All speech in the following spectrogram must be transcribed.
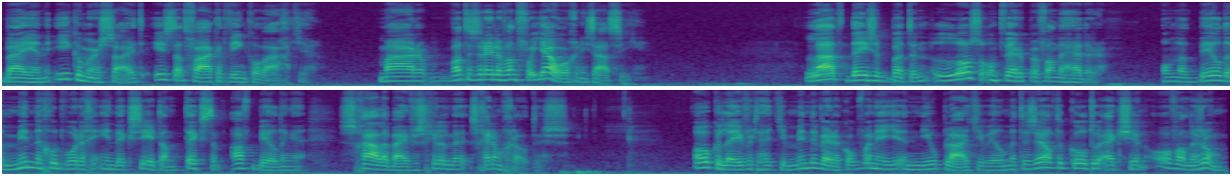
Bij een e-commerce site is dat vaak het winkelwagentje. Maar wat is relevant voor jouw organisatie? Laat deze button los ontwerpen van de header. Omdat beelden minder goed worden geïndexeerd dan tekst en afbeeldingen, schalen bij verschillende schermgroottes. Ook levert het je minder werk op wanneer je een nieuw plaatje wil met dezelfde call to action of andersom.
